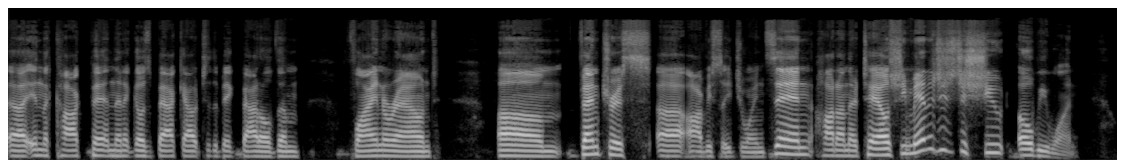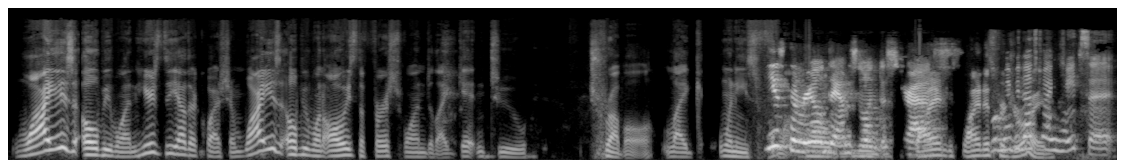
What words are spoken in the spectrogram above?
uh, in the cockpit, and then it goes back out to the big battle of them flying around. Um, Ventress uh, obviously joins in, hot on their tail. She manages to shoot Obi Wan. Why is Obi Wan? Here's the other question: Why is Obi Wan always the first one to like get into trouble? Like when he's He's the real Oh, damsel in distress. flying is Well, for maybe that's why he hates it.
